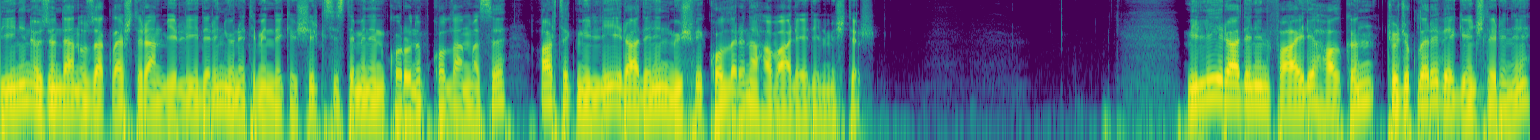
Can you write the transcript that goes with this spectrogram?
dinin özünden uzaklaştıran bir liderin yönetimindeki şirk sisteminin korunup kollanması, artık milli iradenin müşfik kollarına havale edilmiştir. Milli iradenin faili halkın çocukları ve gençlerini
